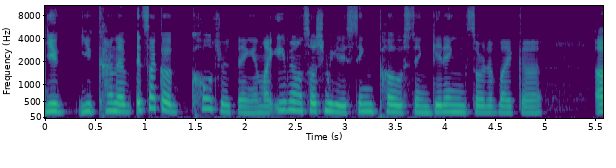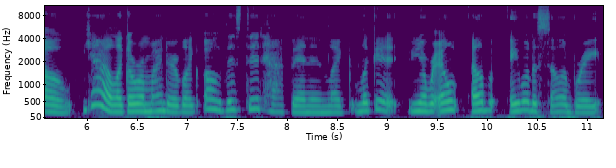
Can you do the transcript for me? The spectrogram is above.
you you kind of it's like a culture thing and like even on social media seeing posts and getting sort of like a oh yeah like a reminder of like oh this did happen and like look at you know we're el- el- able to celebrate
